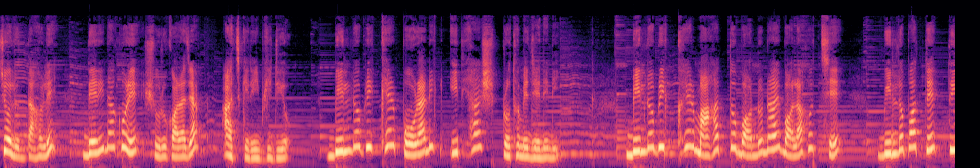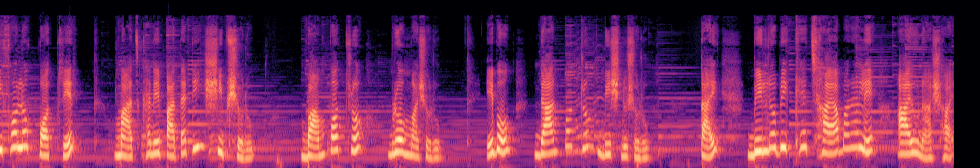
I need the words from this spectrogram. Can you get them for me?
চলুন তাহলে দেরি না করে শুরু করা যাক আজকের এই ভিডিও। বিল্লবৃক্ষের পৌরাণিক ইতিহাস প্রথমে জেনে নিই। বিল্লবৃক্ষের মাহাত্ম বর্ণনায় বলা হচ্ছে বিল্লপত্রের ত্রিফলক পত্রের মাঝখানের পাতাটি শিবস্বরূপ, বামপত্র ব্রহ্মাস্বরূপ এবং ডানপত্র বিষ্ণুস্বরূপ। তাই বিল্লবৃক্ষে ছায়া মারালে আয়ু নাশ হয়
